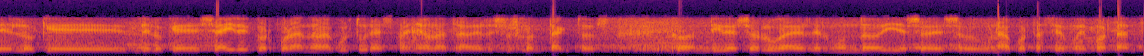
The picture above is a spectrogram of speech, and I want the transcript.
de, lo que de lo que se ha ido incorporando a la cultura española a través de sus contactos con diversos lugares del mundo y eso es una aportación muy importante.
